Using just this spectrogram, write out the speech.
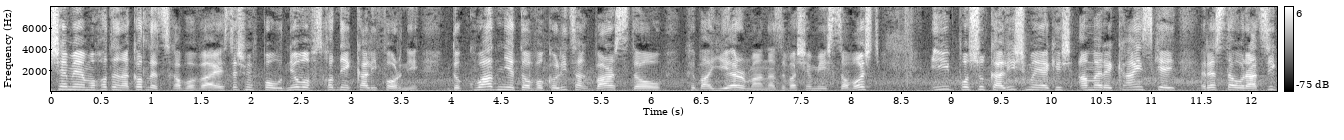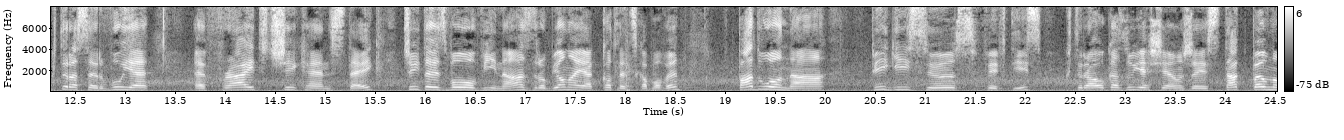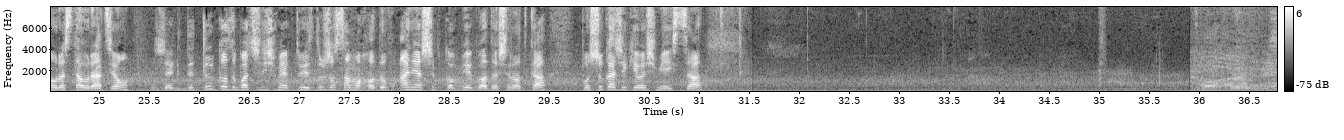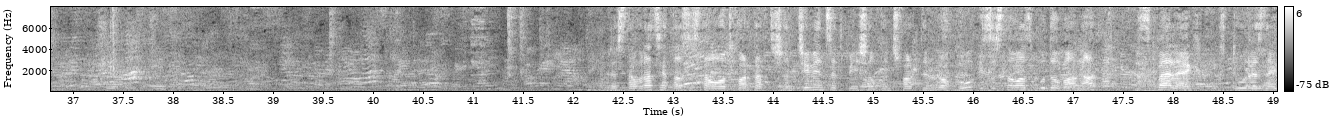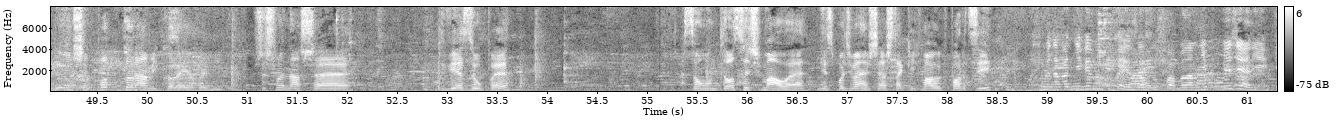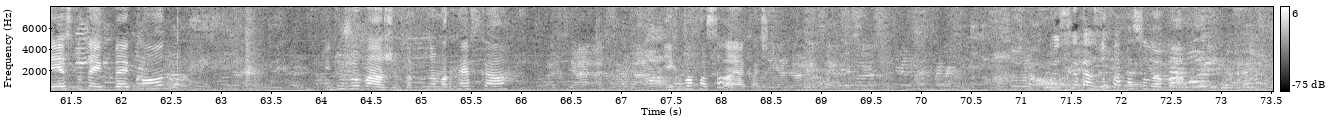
Dzisiaj miałem ochotę na kotlet schabowy, a jesteśmy w południowo-wschodniej Kalifornii. Dokładnie to w okolicach Barstow, chyba Yerma nazywa się miejscowość. I poszukaliśmy jakiejś amerykańskiej restauracji, która serwuje e, fried chicken steak, czyli to jest wołowina zrobiona jak kotlet schabowy. Wpadło na Piggy Sue's 50s, która okazuje się, że jest tak pełną restauracją, że gdy tylko zobaczyliśmy, jak tu jest dużo samochodów, Ania szybko wbiegła do środka poszukać jakiegoś miejsca. Restauracja ta została otwarta w 1954 roku i została zbudowana z belek, które znajdują się pod torami kolejowymi. Przyszły nasze dwie zupy. Są dosyć małe, nie spodziewałem się aż takich małych porcji. My nawet nie wiemy co to jest za zupa, bo nam nie powiedzieli. Jest tutaj bekon i dużo warzyw, na pewno marchewka i chyba fasola jakaś. To jest chyba zupa fasolowa.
